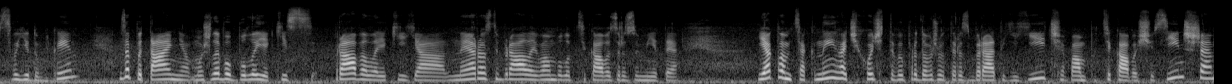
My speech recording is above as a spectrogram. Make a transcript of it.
свої думки, запитання, можливо, були якісь правила, які я не розібрала, і вам було б цікаво зрозуміти. Як вам ця книга? Чи хочете ви продовжувати розбирати її, чи вам цікаво щось інше?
